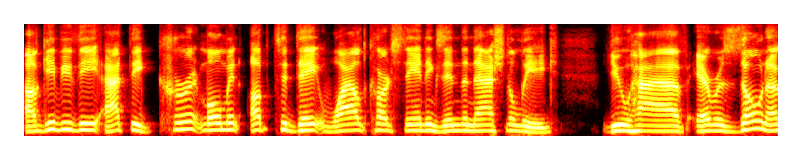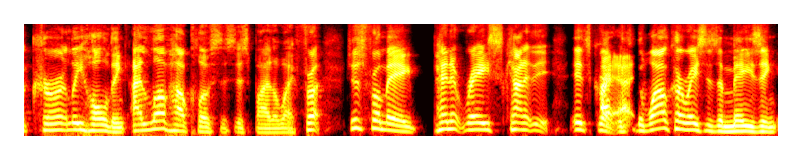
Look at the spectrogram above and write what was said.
I'll give you the at the current moment up to date wild card standings in the National League. You have Arizona currently holding. I love how close this is, by the way. Fro- just from a pennant race, kind of, it's great. I- It's- the wild card race is amazing.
